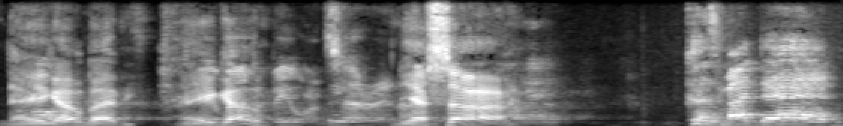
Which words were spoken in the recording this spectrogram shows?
There you go, baby. There you go. be one Saturday night. Yes, sir. Because my dad,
